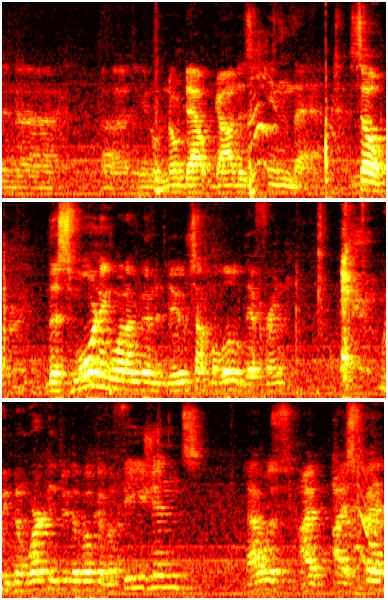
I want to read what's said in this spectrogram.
And, uh, uh, you know, no doubt God is in that. So, this morning, what I'm going to do, something a little different. We've been working through the book of Ephesians. That was, I, I spent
